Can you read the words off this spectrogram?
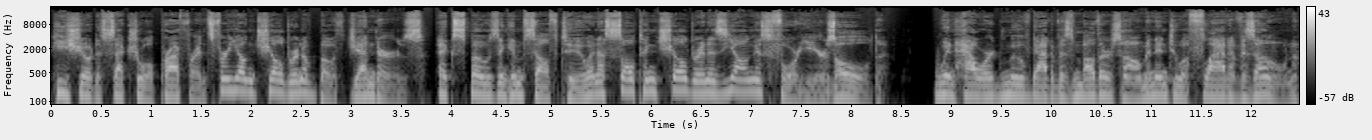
He showed a sexual preference for young children of both genders, exposing himself to and assaulting children as young as four years old. When Howard moved out of his mother's home and into a flat of his own,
